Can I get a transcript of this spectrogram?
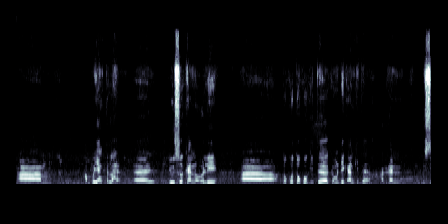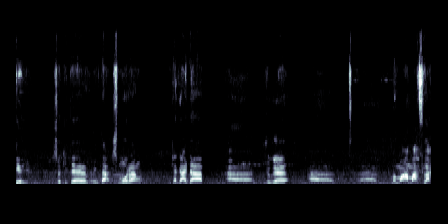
um, apa yang telah uh, diusulkan oleh uh, tokoh-tokoh kita kemerdekaan kita akan bersia je. So kita minta semua orang jaga adab uh, juga uh, uh, memaaf lah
